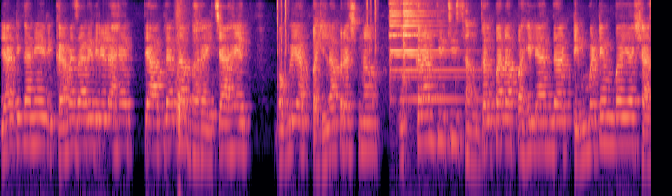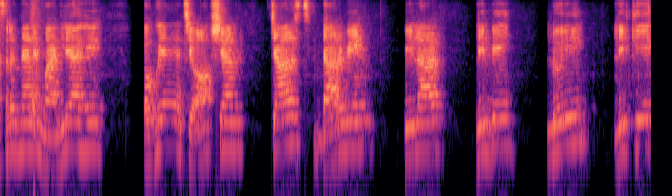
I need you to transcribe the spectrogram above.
या ठिकाणी रिकाम्या जागा दिलेल्या आहेत त्या आपल्याला भरायच्या आहेत. बघूया. पहिला प्रश्न उत्क्रांतीची संकल्पना पहिल्यांदा टिंबटिंब या शास्त्रज्ञाने मांडली आहे. बघूया याचे option Charles Darwin Willard Libby Louis Leakey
